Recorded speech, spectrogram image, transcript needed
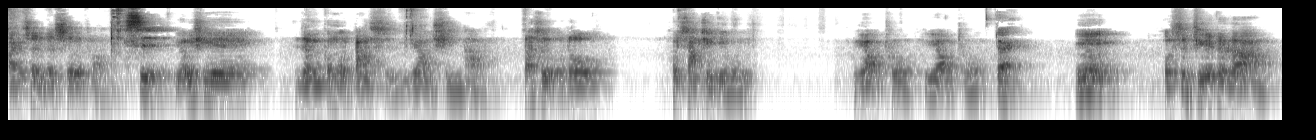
癌症的社团，是，有一些人跟我当时一样心态，但是我都会上去留言，不要拖，不要拖，对，因为我是觉得啦，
